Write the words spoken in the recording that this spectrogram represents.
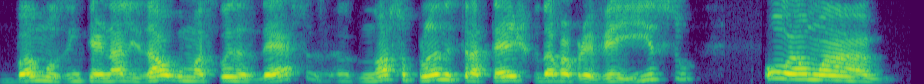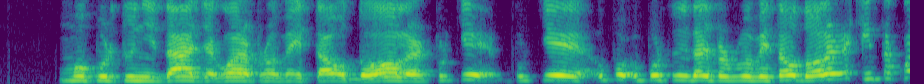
vamos internalizar algumas coisas dessas? Nosso plano estratégico dá para prever isso? Ou é uma uma oportunidade agora aproveitar o dólar, porque porque oportunidade para aproveitar o dólar é quem está com,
